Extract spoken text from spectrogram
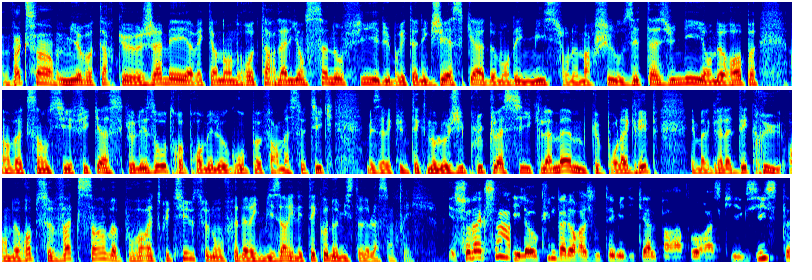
vaccin. Mieux vaut tard que jamais. Avec un an de retard, l'alliance Sanofi et du britannique GSK a demandé une mise sur le marché aux États-Unis et en Europe. Un vaccin aussi efficace que les autres, promet le groupe pharmaceutique, mais avec une technologie plus classique, la même que pour la grippe. Et malgré la décrue en Europe, ce vaccin va pouvoir être utile selon Frédéric Bizarre. Il est économiste de la santé. ce vaccin, il n'a aucune valeur ajoutée médicale par rapport à ce qui existe.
